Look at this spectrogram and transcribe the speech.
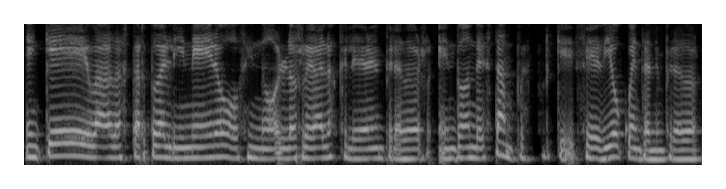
En qué va a gastar todo el dinero o si no los regalos que le da el emperador, en dónde están, pues porque se dio cuenta el emperador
